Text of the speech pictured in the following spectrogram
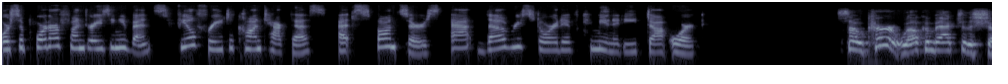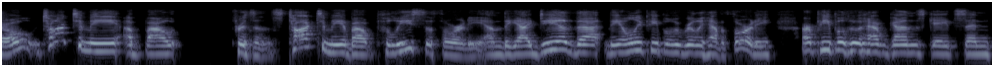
or support our fundraising events, feel free to contact us at sponsors at therestorativecommunity.org. So, Kurt, welcome back to the show. Talk to me about prisons. Talk to me about police authority and the idea that the only people who really have authority are people who have guns, gates, and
